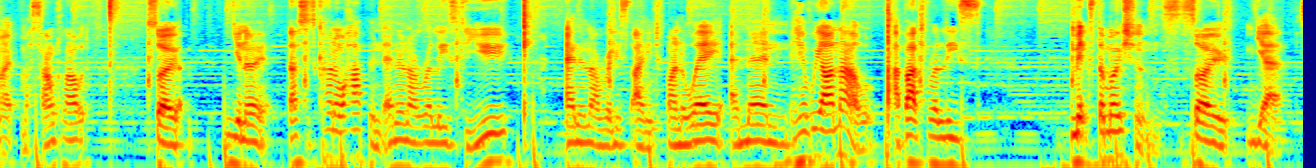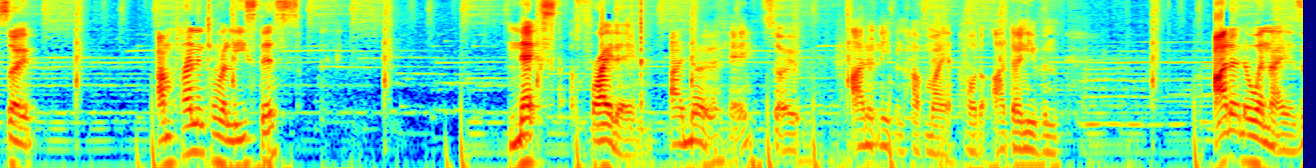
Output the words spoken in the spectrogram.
my, my SoundCloud. So, you know, that's just kind of what happened. And then I released to you, and then I released I Need to Find a Way, and then here we are now, about to release Mixed Emotions. So, yeah, so I'm planning to release this next Friday. I know, okay? So I don't even have my hold on, I don't even I don't know when that is.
